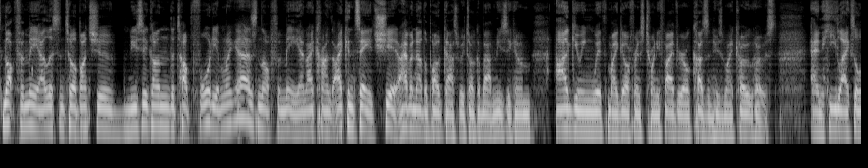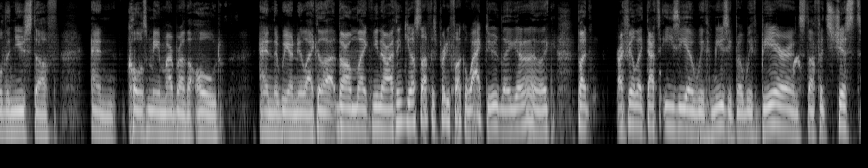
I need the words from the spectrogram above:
it's not for me. I listen to a bunch of music on the top 40. I'm like, ah, it's not for me. And I can't, I can say it's shit. I have another podcast where we talk about music. and I'm arguing with my girlfriend's 25 year old cousin, who's my co host. And he likes all the new stuff and calls me and my brother old. And we only like a lot. But I'm like, you know, I think your stuff is pretty fucking whack, dude. Like, I don't know. Like, but I feel like that's easier with music. But with beer and stuff, it's just,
